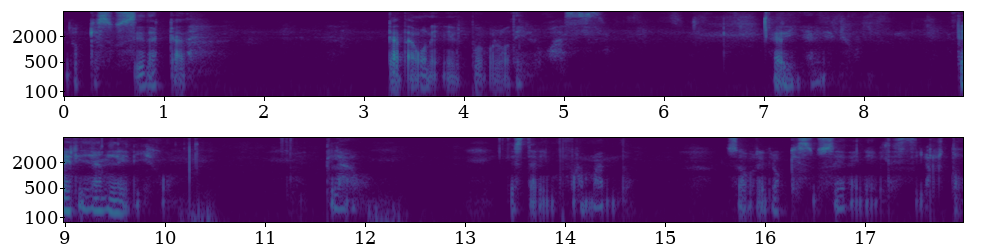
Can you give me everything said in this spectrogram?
lo que suceda cada, cada hora en el pueblo del. Ferian le dijo, claro, te estaré informando sobre lo que sucede en el desierto.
